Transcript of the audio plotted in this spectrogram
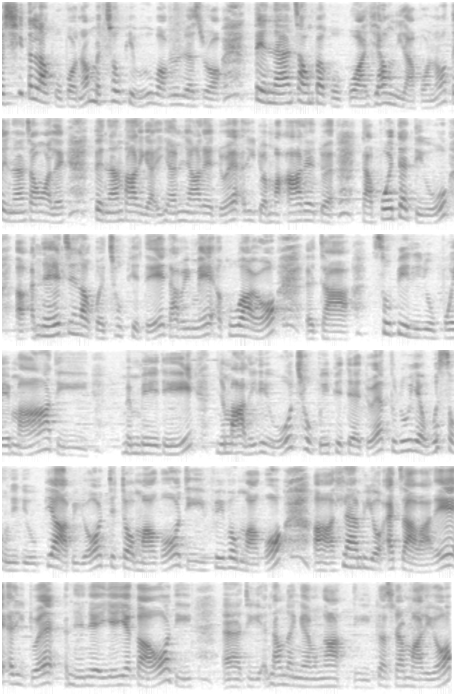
မရှိတဲ့လောက်ကိုပေါ့နော်မချုပ်ဖြစ်ဘူးဘာဖြစ်လို့လဲဆိုတော့တင်တန်းချောင်းဘက်ကိုကိုကရောက်နေတာပေါ့နော်တင်တန်းချောင်းကလည်းတင်တန်းသားတွေကအများများတဲ့အတွက်အဲ့ဒီအတွက်မအားတဲ့အတွက်ဒါပွဲတက်တွေကိုအာအ ਨੇ ချင်းလောက်ပဲချုပ်ဖြစ်တယ်ဒါပေမဲ့အခုကတော့ဒါစုပ်ပြေလေးတို့ပွဲမှာဒီ မမေတွေညီမလေးတွေကိုချုပ်ပေးဖြစ်တဲ့အတွက်သူတို့ရဲ့ဝတ်စုံလေးတွေကိုပြပြီးတော့ TikTok မှာကောဒီ Facebook မှာကောအာလှမ်းပြီးတော့အပ်ကြပါတယ်အဲ့ဒီအတွက်အနေနဲ့ရရက်ကရောဒီအဲဒီအနောက်နိုင်ငံကဒီ customer တွေရော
